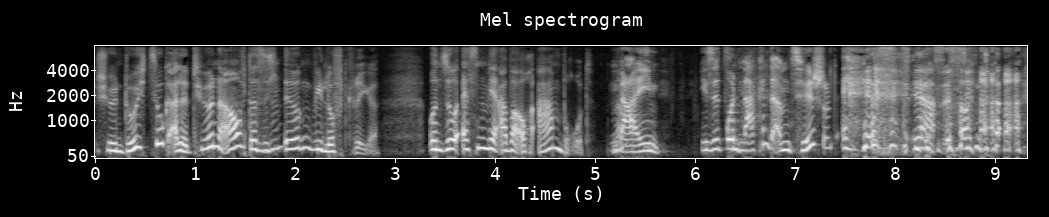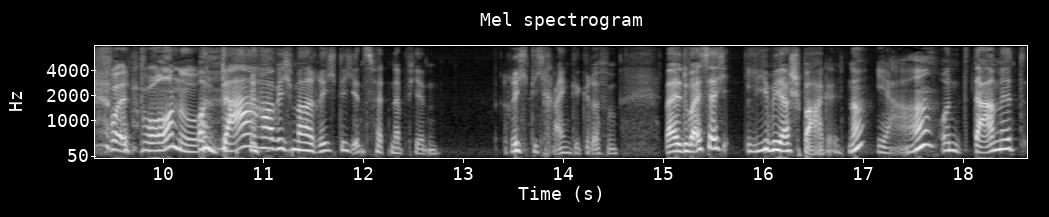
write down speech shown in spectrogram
schön Durchzug, alle Türen auf, dass Mhm. ich irgendwie Luft kriege. Und so essen wir aber auch Armbrot. Nein. Ihr sitzt nackend am Tisch und esst. Ja. Das ist ja voll Porno. Und da habe ich mal richtig ins Fettnäpfchen richtig reingegriffen. Weil du weißt ja, ich liebe ja Spargel, ne? ja. Und damit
